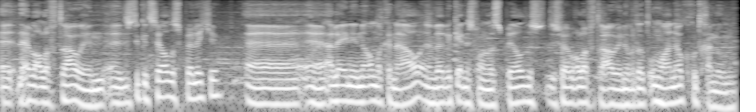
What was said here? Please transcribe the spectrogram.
Uh, daar hebben we alle vertrouwen in. Uh, het is natuurlijk hetzelfde spelletje, uh, alleen in een ander kanaal. En we hebben kennis van het spel, dus, dus we hebben alle vertrouwen in dat we dat online ook goed gaan doen.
